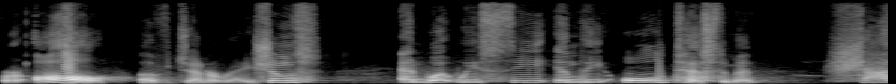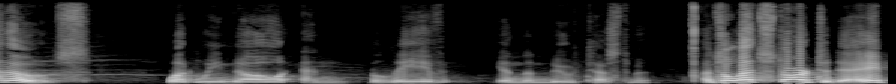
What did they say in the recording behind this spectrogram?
for all of generations. And what we see in the Old Testament shadows what we know and believe in the New Testament. And so let's start today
